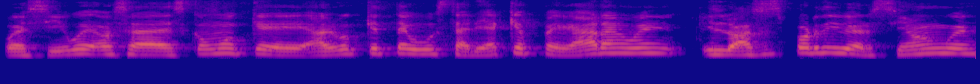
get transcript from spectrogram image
pues sí, güey, o sea, es como que algo que te gustaría que pegara, güey, y lo haces por diversión, güey.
